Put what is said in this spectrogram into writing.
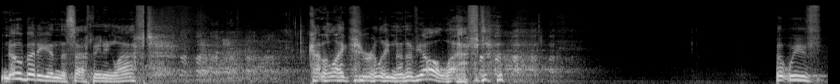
Nobody in the staff meeting laughed. kind of like really none of y'all laughed. but we've,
